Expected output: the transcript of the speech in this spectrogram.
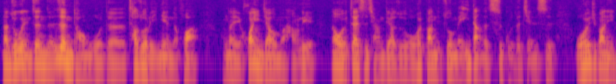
那如果你真的认同我的操作理念的话，那也欢迎加入我们行列。那我也再次强调，就是我会帮你做每一档的持股的检视，我会去帮你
